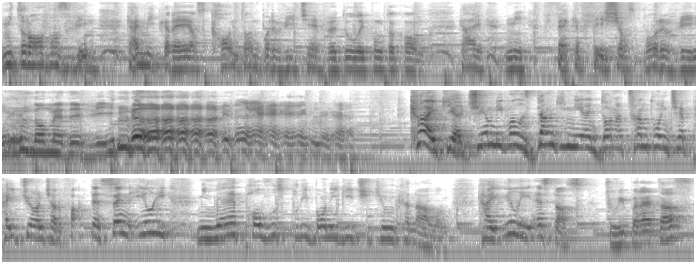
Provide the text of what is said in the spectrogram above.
mi trovos vin kaj mi kreos konton por vi ĉe vedule.com kaj mi fekafiŝos por vi nome de vi. Kai kia ciam mi volas danki donatanto in che Patreon char fakte sen ili mi ne povus plibonigi ĉi tiun kanalon. Kai ili estas, ĉu vi pretas?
